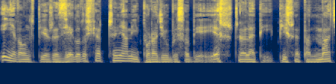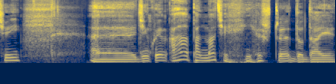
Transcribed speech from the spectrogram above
I nie wątpię, że z jego doświadczeniami poradziłby sobie jeszcze lepiej, pisze pan Maciej. E, dziękuję. A, pan Maciej jeszcze dodaje,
